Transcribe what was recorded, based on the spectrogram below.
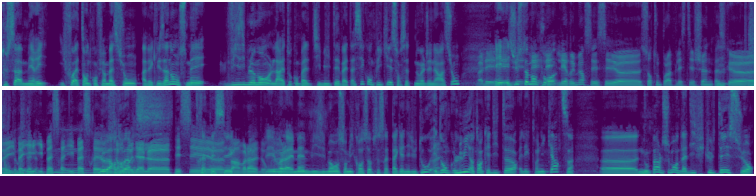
tout ça mérite. Il faut attendre confirmation avec les annonces, mais visiblement, la rétrocompatibilité va être assez compliquée sur cette nouvelle génération. Bah, les- Et- les- et justement les- pour- les, les rumeurs, c'est euh, surtout pour la PlayStation parce Mm. que euh, il, de pa- modèle. il- il passerait, il passerait Le sur hardware, un modèle euh, PC, très PC. euh, voilà. Donc, et euh, voilà, et même visiblement sur Microsoft, ce serait pas gagné du tout. Ouais. Et donc lui, en tant qu'éditeur Electronic Arts, euh, nous parle justement de la difficulté sur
